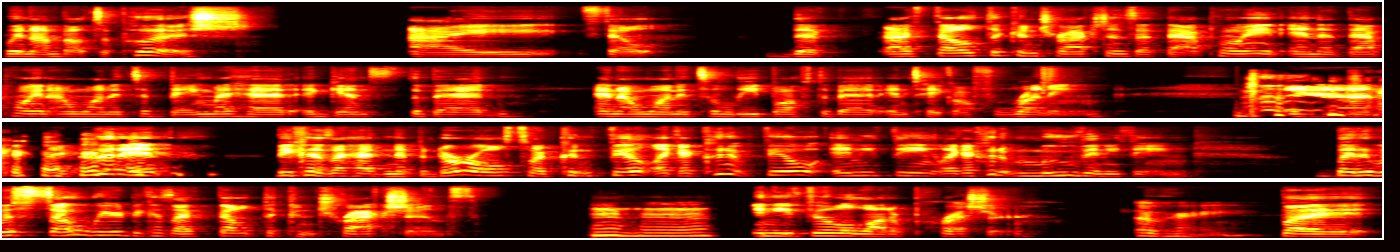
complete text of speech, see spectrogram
when i'm about to push i felt the i felt the contractions at that point and at that point i wanted to bang my head against the bed and i wanted to leap off the bed and take off running and I couldn't because I had an epidural, so I couldn't feel like I couldn't feel anything, like I couldn't move anything. But it was so weird because I felt the contractions Mm-hmm. and you feel a lot of pressure. Okay. But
